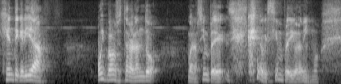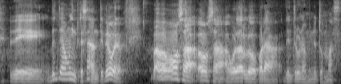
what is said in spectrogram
Gente querida, hoy vamos a estar hablando bueno, siempre, creo que siempre digo lo mismo, de, un tema muy interesante, pero bueno, vamos a, vamos a guardarlo para dentro de unos minutos más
